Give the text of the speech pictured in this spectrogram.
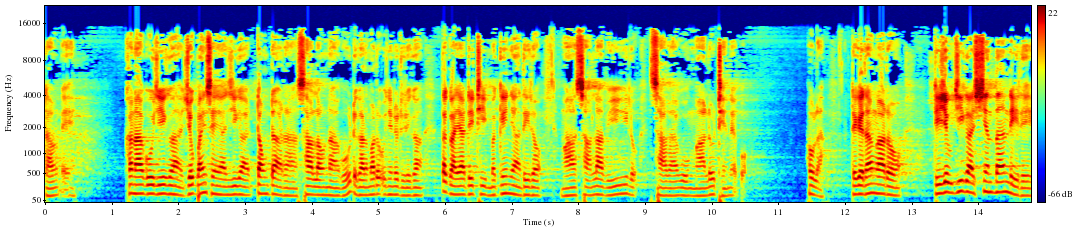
တောင်းတယ် ခန္ဓာကိုယ်ကြီးကရုပ်ပိုင်းဆိုင်ရာကြီးကတောင့်တတာဆာလောင်တာကိုတရားဓမ္မတို့အရှင်တို့တွေကတက္ကာယဒိဋ္ဌိမကင်းကြသေးတော့ငါဆာလာပြီလို့ဆာတာကိုငါလို့ထင်တယ်ပေါ့ဟုတ်လားတကယ်တမ်းကတော့ဒီယုတ်ကြီးကရှင်သန်နေတယ်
